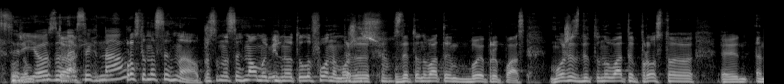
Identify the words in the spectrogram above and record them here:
Серйозно? Воно- На сигнал? Просто на сигнал. Просто на сигнал мобільного телефону може здетонувати боєприпас. Може здетонувати просто е, е,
